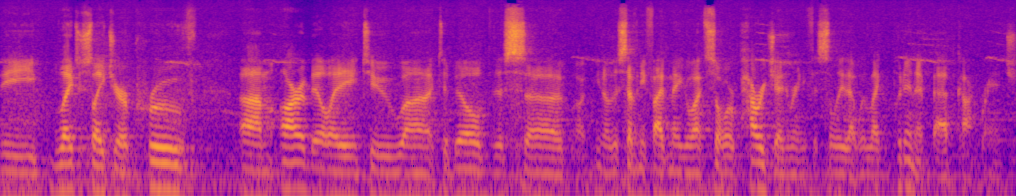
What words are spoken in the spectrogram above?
the legislature approve um, our ability to, uh, to build this, uh, you know, the 75 megawatt solar power generating facility that we'd like to put in at Babcock Ranch.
